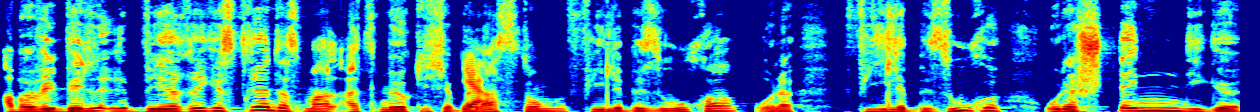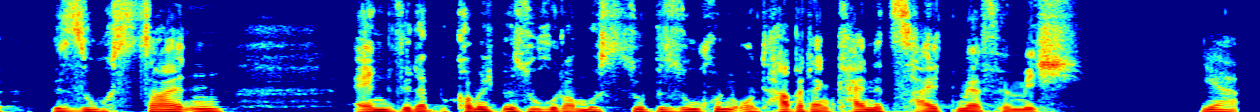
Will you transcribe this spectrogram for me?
aber wir, wir, wir registrieren das mal als mögliche Belastung. Ja. Viele Besucher oder viele Besuche oder ständige Besuchszeiten entweder bekomme ich Besuch oder muss zu besuchen und habe dann keine Zeit mehr für mich. Ja.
